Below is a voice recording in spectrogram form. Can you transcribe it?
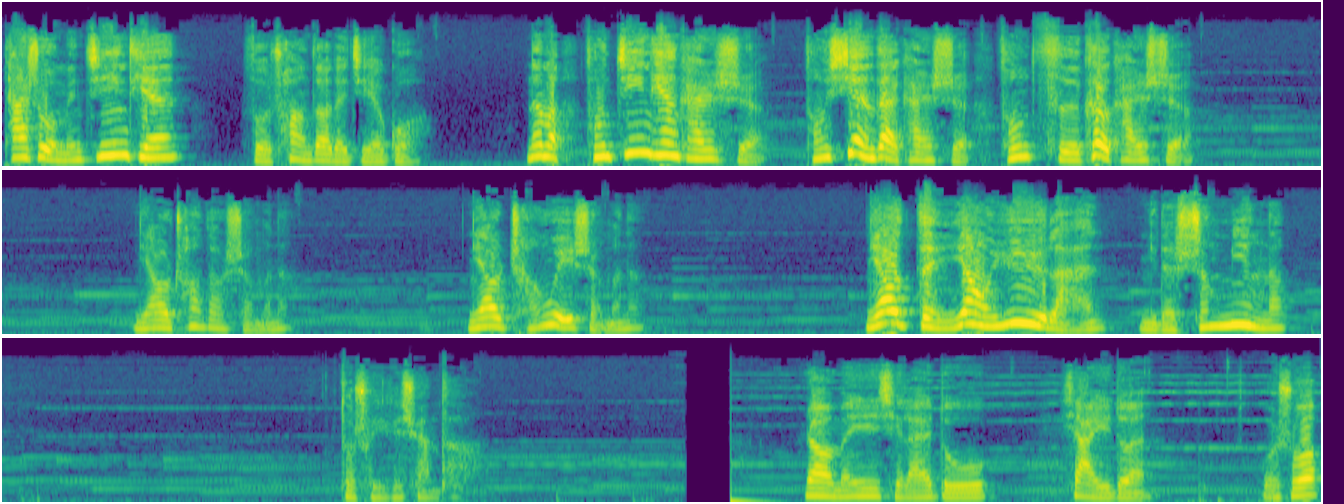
它是我们今天所创造的结果。那么，从今天开始，从现在开始，从此刻开始，你要创造什么呢？你要成为什么呢？你要怎样预览你的生命呢？做出一个选择。让我们一起来读下一段。我说：“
